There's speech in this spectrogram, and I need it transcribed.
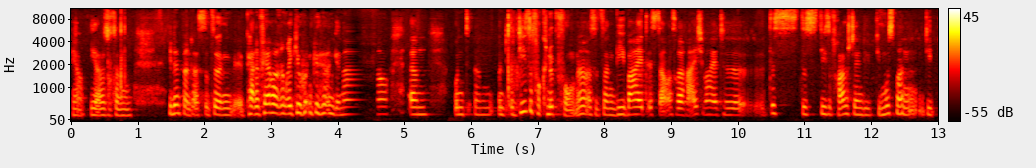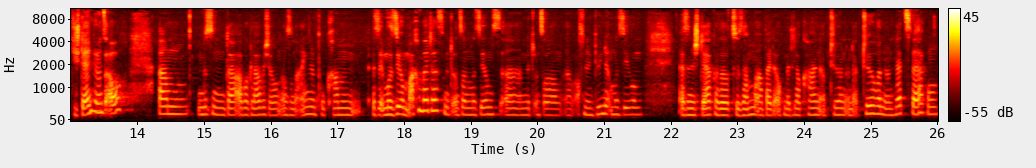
ja, eher sozusagen, wie nennt man das, sozusagen periphereren Regionen gehören, genau. Und, ähm, und, und diese Verknüpfung, ne, also sozusagen, wie weit ist da unsere Reichweite, das, das, diese Fragestellung, die, die muss man, die, die stellen wir uns auch, ähm, müssen da aber, glaube ich, auch in unseren eigenen Programmen, also im Museum machen wir das, mit unseren Museums, äh, mit unserer äh, offenen Bühne im Museum, also eine stärkere Zusammenarbeit auch mit lokalen Akteuren und Akteurinnen und Netzwerken.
